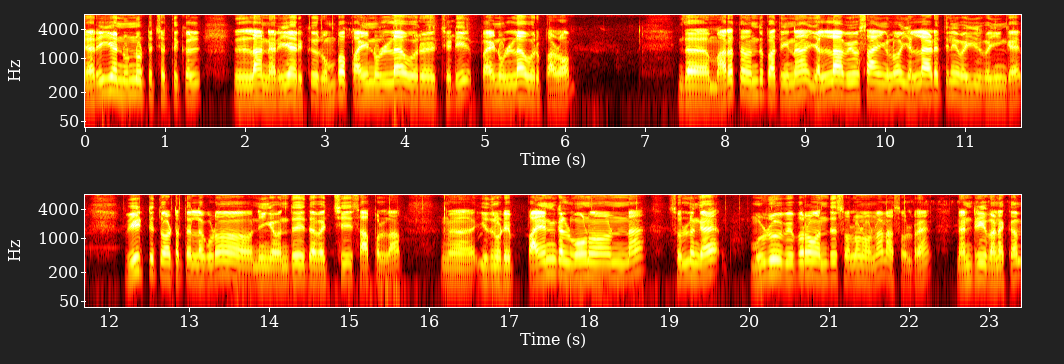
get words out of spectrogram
நிறைய நுண்ணூட்டு சத்துக்கள் எல்லாம் நிறைய இருக்குது ரொம்ப பயனுள்ள ஒரு செடி பயனுள்ள ஒரு பழம். இந்த மரத்தை வந்து பார்த்திங்கன்னா எல்லா விவசாயிங்களும் எல்லா இடத்துலையும் வை வையுங்க. வீட்டு தோட்டத்தில் கூட நீங்கள் வந்து இதை வச்சு சாப்பிட்லாம். இதனுடைய பயன்கள் வேணும்னா சொல்லுங்கள் முழு விவரம் வந்து சொல்லணுன்னா நான் சொல்கிறேன் நன்றி வணக்கம்.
